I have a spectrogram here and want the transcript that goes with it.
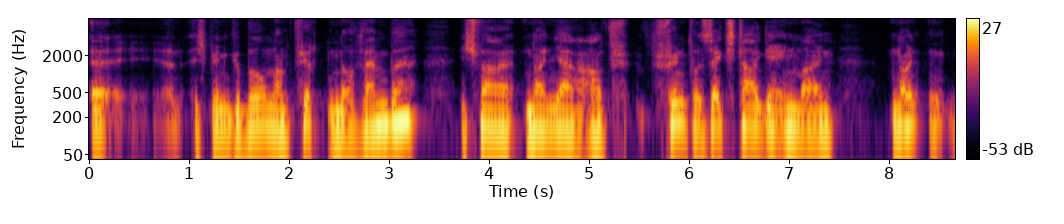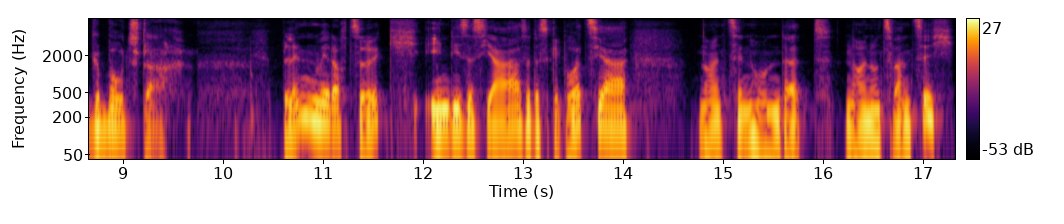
äh, ich bin geboren am 4. November. Ich war neun Jahre alt, fünf oder sechs Tage in mein neunten Geburtstag. Blenden wir doch zurück in dieses Jahr, also das Geburtsjahr 1929.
